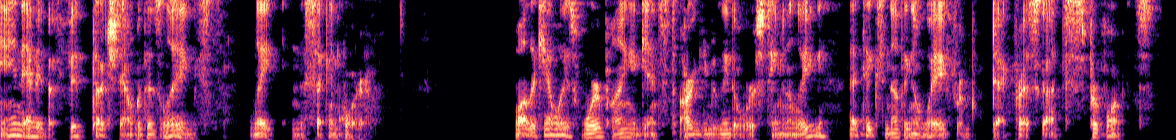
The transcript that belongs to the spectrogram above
and added a fifth touchdown with his legs late in the second quarter. While the Cowboys were playing against arguably the worst team in the league, that takes nothing away from Dak Prescott's performance.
